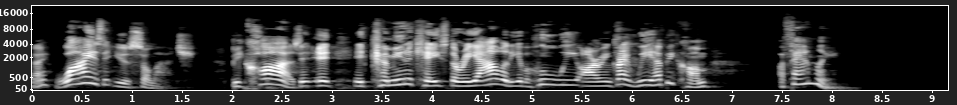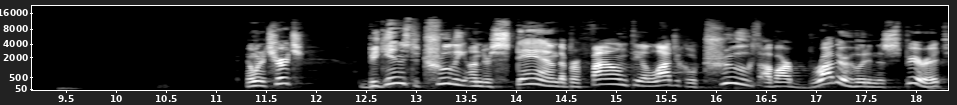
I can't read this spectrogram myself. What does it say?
Okay? Why is it used so much? Because it, it, it communicates the reality of who we are in Christ. We have become a family. And when a church begins to truly understand the profound theological truth of our brotherhood in the Spirit,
